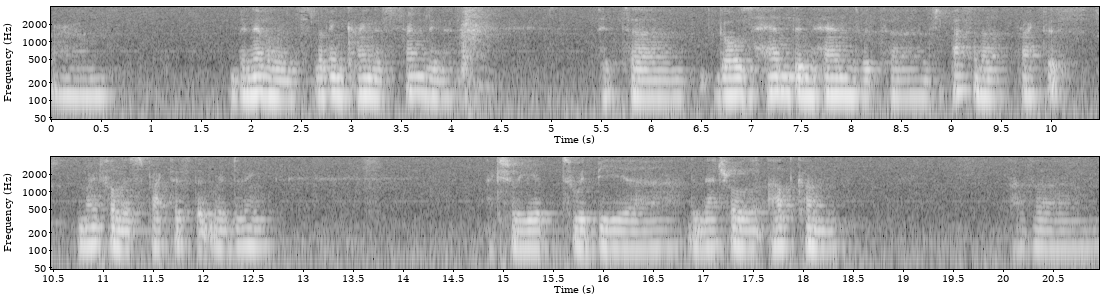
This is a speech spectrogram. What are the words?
or um, benevolence, loving kindness, friendliness. It um, goes hand in hand with uh, vipassana practice, mindfulness practice that we're doing. Actually, it would be uh, the natural outcome of um,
